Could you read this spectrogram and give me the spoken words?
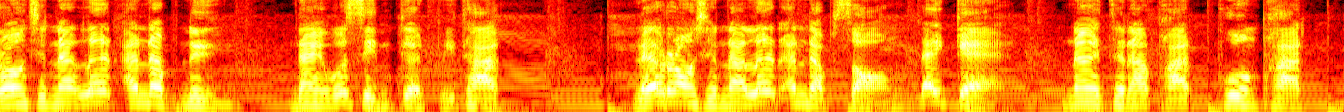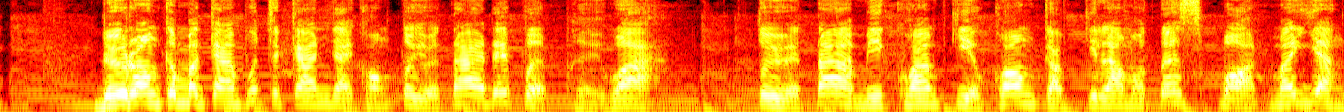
รองชนะเลิศอันดับหนึ่งนายวสินเกิดพิทักษ์ และรองชนะเลิศอันดับ 2 ได้แก่ นายธนพัฒน์พวงพัฒน์โดยรองกรรมการผู้จัดการใหญ่ของโตโยต้าได้เปิดเผยว่าโตโยต้ามีความเกี่ยวข้องกับกีฬามอเตอร์สปอร์ตมาอย่าง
